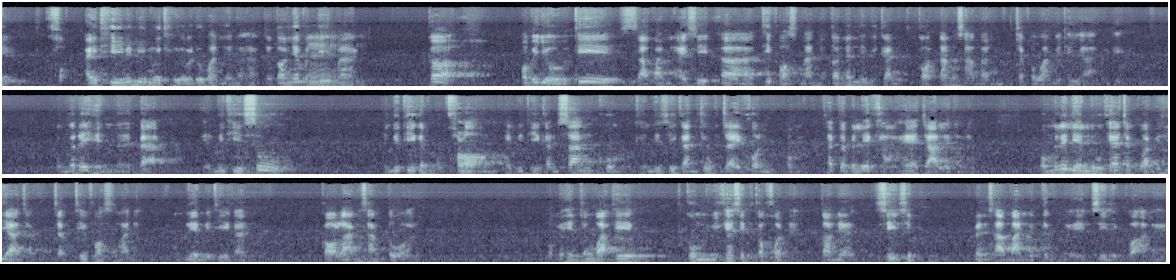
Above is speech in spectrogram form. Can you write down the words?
ไอทีไม่มีมือถือไปทุกวันเลยนะฮะแต่ตอนนี้มันดีมาก ก็พอไปอยู่ที่สถาบันไอซีที่พอร์สมัตตอนนั้นมีการก่อตั้งสถาบันจักรวาลวิทยาพอดีผมก็ได้เห็นเลยแบบ เห็นวิธีสู้ เห็นวิธีการปกครอง เห็นวิธีการสร้างกลุ่มเห็นวิธีการจูงใจคน ผมแทบจะเป็นเลขาให้อาจารย์เลยตอนนั้น ผมไม่ได้เรียนรู้แค่จากรวันวิทยาจากจากที่พอร์สมัตเนี่ยผมเรียนวิธีการก่อร่างสร้างตัว ผมไปเห็นจังหวะที่กลุ่มมีแค่สิบกว่าคนเนี่ยตอนนี้สี่สิบ เป็นสถาบันเป็นตึกเลยสี่สิบกว่าเลย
